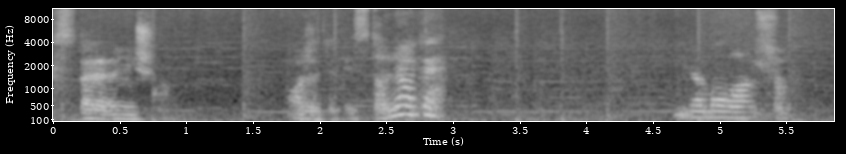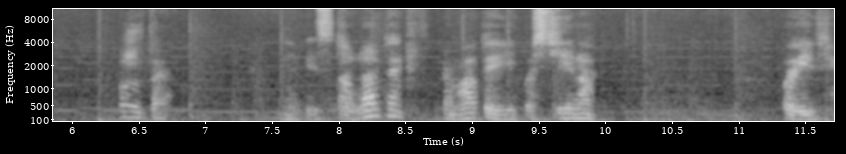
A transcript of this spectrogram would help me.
Спереду ніжку можете підставляти для балансу. Можете не підставляти, тримати її постійно в повітрі.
